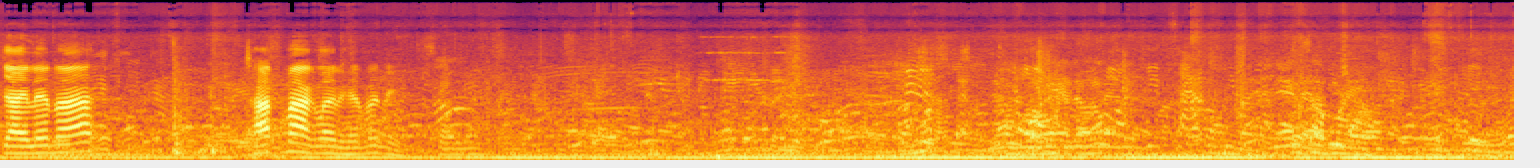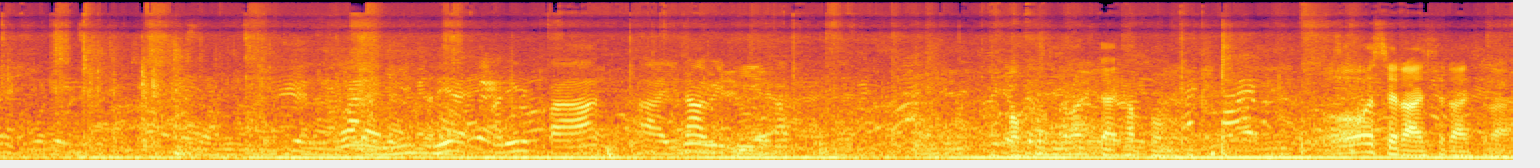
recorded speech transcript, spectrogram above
ใหญ่เลยนะ ชัดมากเลยเห็นไหมนี่สมัย ว่าอะไรนี้อันนี้อันนี้ป้าถ่ายหน้าเวทีนะครับขอบคุณกำลังใจครับผม โอ้เสียดายเสียดายเสียดาย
